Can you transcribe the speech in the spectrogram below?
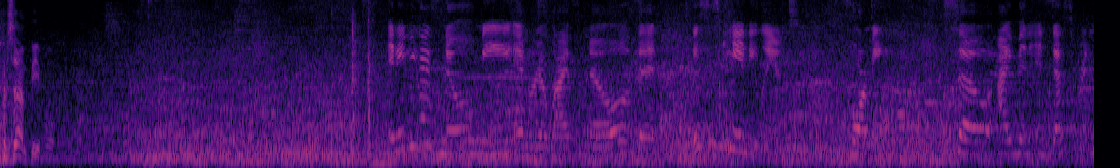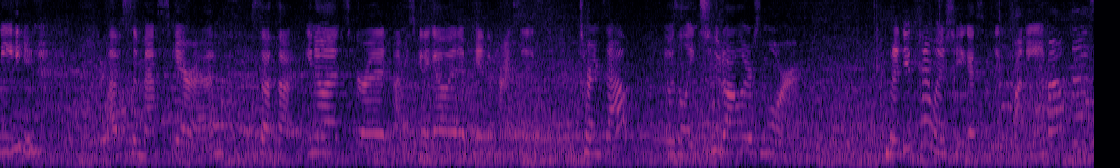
For some people. Any of you guys know me in real life know that this is Candyland for me. So I've been in desperate need of some mascara. So I thought, you know what, screw it. I'm just gonna go in and pay the prices. Turns out it was only $2 more. But I do kind of want to show you guys something funny about this.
